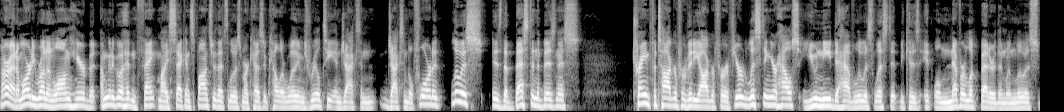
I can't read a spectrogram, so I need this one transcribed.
All right, I'm already running long here, but I'm going to go ahead and thank my second sponsor. That's Lewis Marquez of Keller Williams Realty in Jackson, Jacksonville, Florida. Lewis is the best in the business, trained photographer, videographer. If you're listing your house, you need to have Lewis list it because it will never look better than when Lewis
